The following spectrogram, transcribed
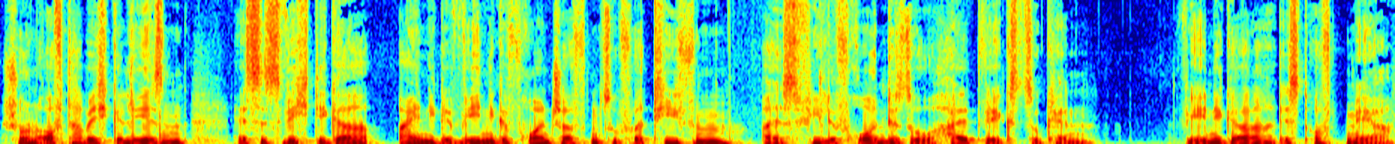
Schon oft habe ich gelesen, es ist wichtiger, einige wenige Freundschaften zu vertiefen, als viele Freunde so halbwegs zu kennen. Weniger ist oft mehr.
